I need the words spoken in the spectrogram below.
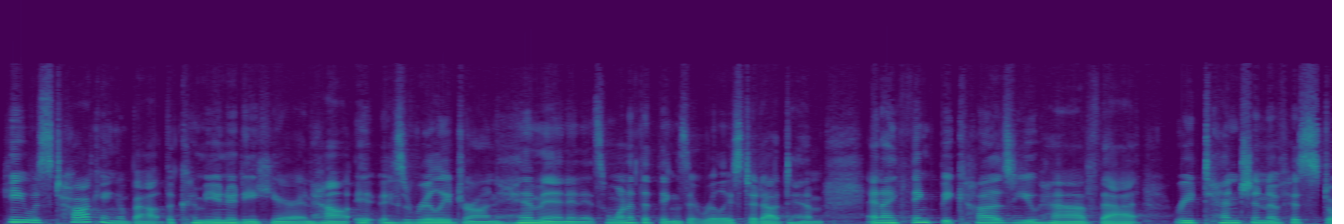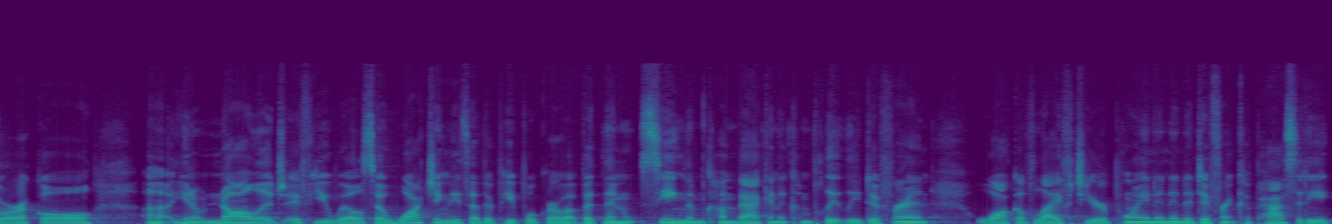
he was talking about the community here and how it has really drawn him in. And it's one of the things that really stood out to him. And I think because you have that retention of historical, uh, you know, knowledge, if you will. So watching these other people grow up, but then seeing them come back in a completely different walk of life, to your point, and in a different capacity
